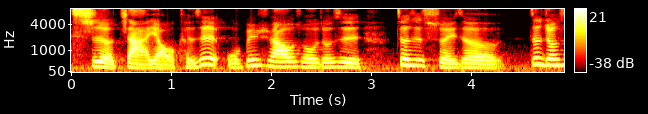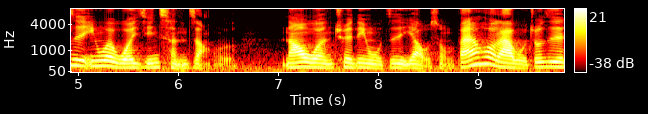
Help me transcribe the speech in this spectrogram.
吃了炸药？可是我必须要说，就是这是随着，这就是因为我已经成长了，然后我很确定我自己要什么。反正后来我就是。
